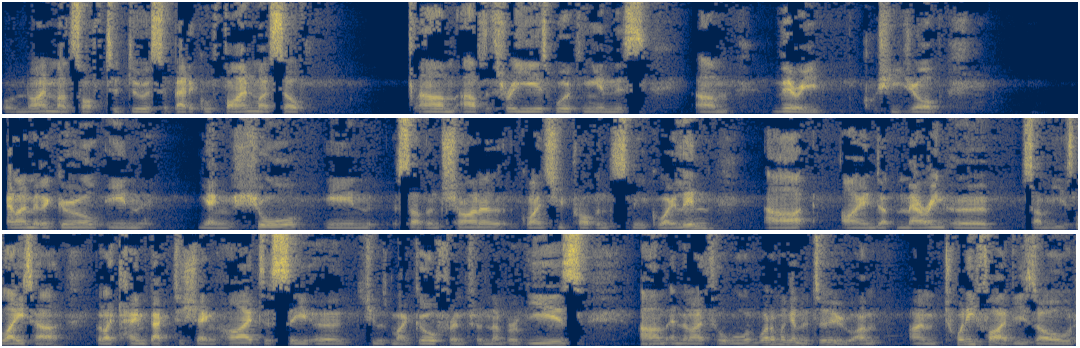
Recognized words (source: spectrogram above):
or nine months off, to do a sabbatical, find myself um, after three years working in this um, very cushy job. And I met a girl in Yangshuo in southern China, Guangxi province near Guilin. Uh, I ended up marrying her some years later, but I came back to Shanghai to see her. She was my girlfriend for a number of years. Um, and then I thought, well, what am I going to do? I'm, I'm 25 years old.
